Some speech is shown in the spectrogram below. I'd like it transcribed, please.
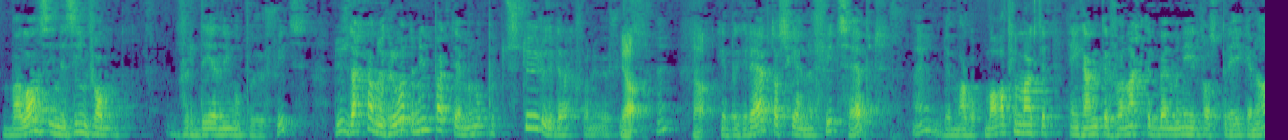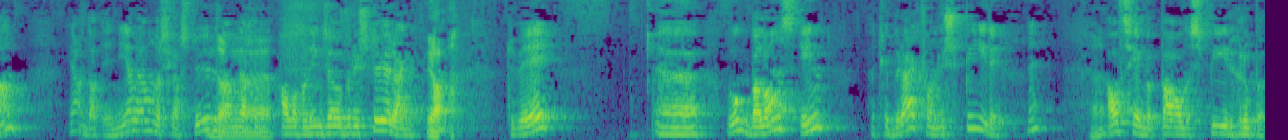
balans in de zin van verdeling op uw fiets. Dus dat gaat een grote impact hebben op het stuurgedrag van uw fiets. Ja. Je begrijpt, als je een fiets hebt, hè, die mag op maat gemaakt zijn en hangt er van achter bij manier van spreken aan, ja, dat hij heel anders gaat sturen dan, Dan, dat je eh, half links over je stuur hangt. Ja. Twee, eh, ook balans in het gebruik van je spieren. Hè? Als je bepaalde spiergroepen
